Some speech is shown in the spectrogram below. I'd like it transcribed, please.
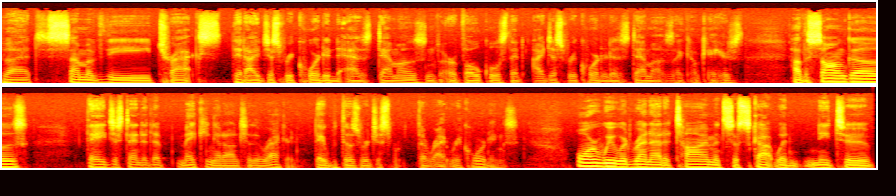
But some of the tracks that I just recorded as demos and, or vocals that I just recorded as demos, like okay, here's how the song goes. They just ended up making it onto the record. They those were just the right recordings or we would run out of time and so scott would need to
